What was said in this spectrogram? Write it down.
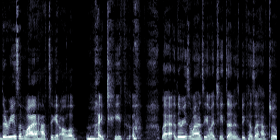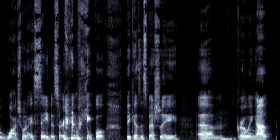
the reason why I have to get all of my teeth, like, the reason why I have to get my teeth done is because I have to watch what I say to certain people. Because especially um, growing up,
